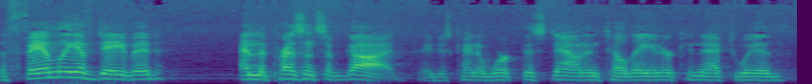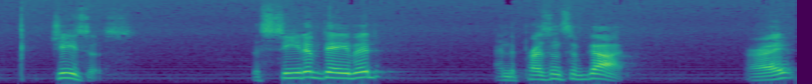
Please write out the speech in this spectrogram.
The family of David and the presence of God. They just kind of work this down until they interconnect with Jesus. The seed of David and the presence of God. All right?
